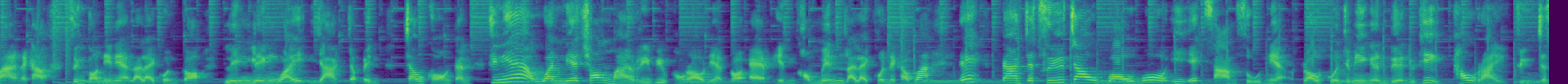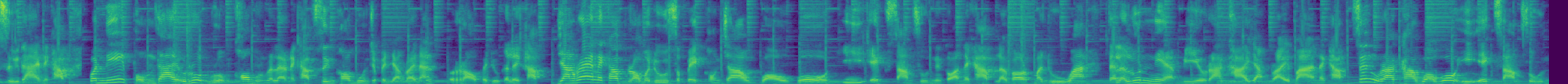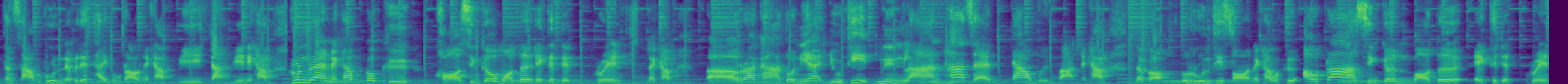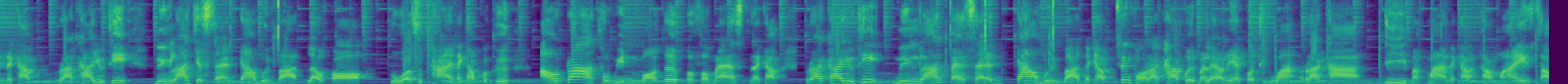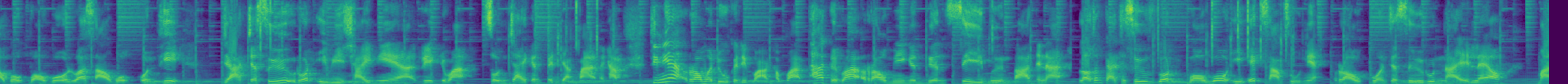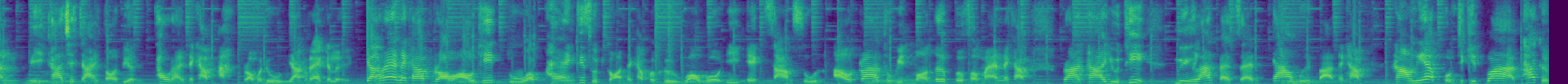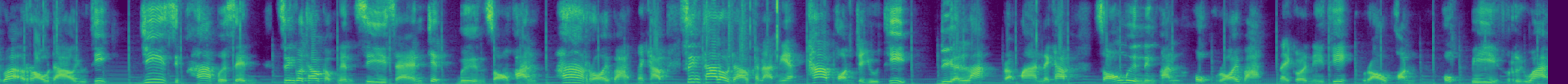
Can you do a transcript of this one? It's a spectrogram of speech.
มากๆนะครับ ซึ่งตอนนี้เนี่ยหลายๆ คนก็เล็งๆไว้อยากจะเป็นเจ้าของกัน ทีเนี้ยวันนี้ช่อง My Review ของเราเนี่ยก็แอบเห็นคอมเมนต์หลาย ๆ คนนะครับว่า เอ๊ะ การจะซื้อเจ้า Volvo EX30 เนี่ย เราควรจะมีเงินเดือนอยู่ที่เท่าไหร่ถึงจะซื้อได้นะครับ วันนี้ผมได้รวบรวมข้อมูลมาแล้วนะครับ ซึ่งข้อมูลจะเป็นอย่างไรนั้นเราไปดูกันเลยครับ อย่างแรกนะครับเรามาดูสเปคของเจ้า Volvo EX30 กันก่อนนะครับ แล้วก็มาดูว่าแต่ละรุ่นเนี่ยมีราคาอย่างไรบ้างนะครับ ซึ่งราคา Volvo EX30 ทั้ง 3 รุ่นในประเทศไทยของเรานะครับ มีดังนี้นะครับ รุ่นแรกนะครับก็คือ Core Single Motor Extended Range นะครับราคาตัวนี้อยู่ที่ 1 5 9 0 0 0 บาทนะครับ แล้วก็รุ่นที่ 2 นะครับ ก็คือ Ultra Single Motor Extended Range นะครับ ราคาอยู่ที่ 1 7 9 0 0 0 บาท แล้วก็ตัวสุดท้ายนะครับก็คือ Ultra Twin Motor Performance นะครับราคาอยู่ที่ 1 8 9 0 0 0 0บาทนะครับซึ่งพอราคาเปิดมาแล้วเนี่ยก็ถือว่าราคาดีมากๆนะครับทำให้สาวก Volvo หรือว่าสาวกคนที่ อยากจะซื้อรถ EV ใช้เนี่ยเรียกได้ว่าสนใจกันเป็นอย่างมากนะครับ ทีเนี้ยเรามาดูกันดีกว่าครับว่า ถ้าเกิดว่าเรามีเงินเดือน 40,000 บาทเนี่ยนะเราต้องการจะซื้อรถ Volvo EX30 เนี่ยเราควรจะซื้อรุ่นไหนแล้ว มันมีค่าใช้จ่ายต่อเดือนเท่าไหร่นะครับอะเรามาดูอย่างแรกกันเลย อย่างแรกนะครับเราเอาที่ตัวแพงที่สุดก่อนนะครับก็คือ Volvo EX30 Ultra Twin Motor Performance นะครับราคาอยู่ที่ 1,890,000บาทนะครับคราวนี้ผมจะคิดว่าถ้าเกิดว่าเราดาวอยู่ที่25%ซึ่งก็เท่ากับเงิน 472,500 บาทนะครับ ซึ่งถ้าเราดาวขนาดนี้ค่าผ่อนจะอยู่ที่ เดือนละประมาณนะครับ 21,600 บาท ในกรณีที่เราผ่อน 6 ปีหรือว่า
